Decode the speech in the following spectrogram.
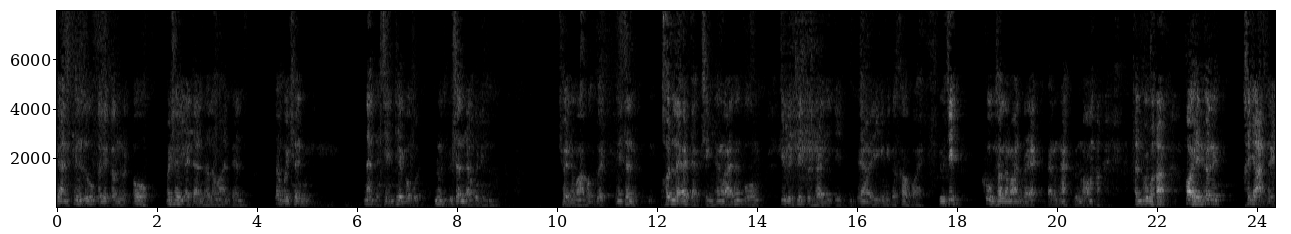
ญาณเครื่องรู้ก็เลยกำหนด โอ้ ไม่ใช่อาจารย์ทรมานกัน ต้องไปเชิญนาฏเสนเทพบุตรนุ่นวิสันดาวดึงเชิญมาเพราะเกิดนี่ท่านพ้นแล้วจากสิ่งทั้งหลายทั้งปวง ที่เป็นพิษเป็นภัยจิตพระยาดีนี่ก็เข้าไป อยู่ที่คู่ทรมานแรกกันนะคุณหมอท่านบอกว่าพอเห็นเขานี่ขยาดเลย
